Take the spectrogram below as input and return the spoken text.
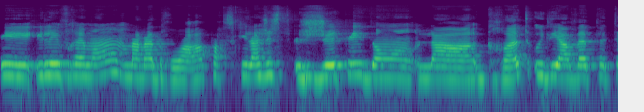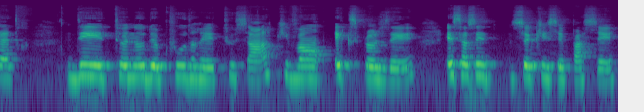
et il est vraiment maladroit parce qu'il a juste jeté dans la grotte où il y avait peut-être des tonneaux de poudre et tout ça qui vont exploser. Et ça, c'est ce qui s'est passé.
